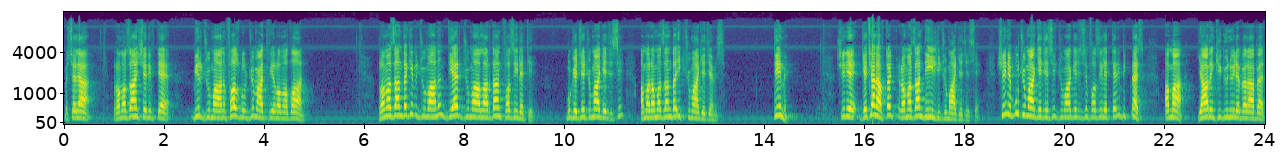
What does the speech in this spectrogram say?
Mesela Ramazan-ı Şerif'te bir cumanın fazlul cumat fi Ramazan. Ramazandaki bir cumanın diğer cumalardan fazileti. Bu gece cuma gecesi ama Ramazan'da ilk cuma gecemiz. Değil mi? Şimdi geçen hafta Ramazan değildi cuma gecesi. Şimdi bu cuma gecesi, cuma gecesinin faziletleri bitmez. Ama yarınki günüyle beraber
